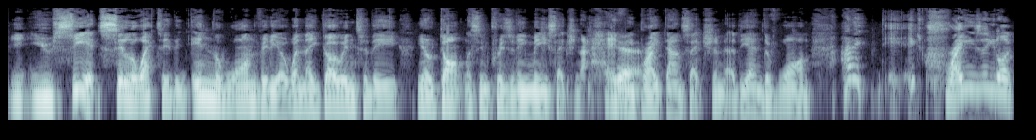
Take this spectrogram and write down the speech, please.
you, you see it silhouetted in the one video when they go into the you know darkness imprisoning me section, that heavy yeah. breakdown section at the end of one, and it, it, it's crazy. Like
